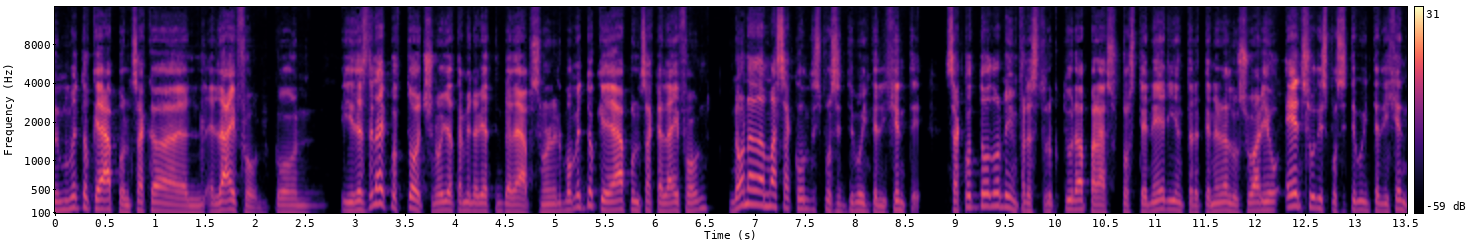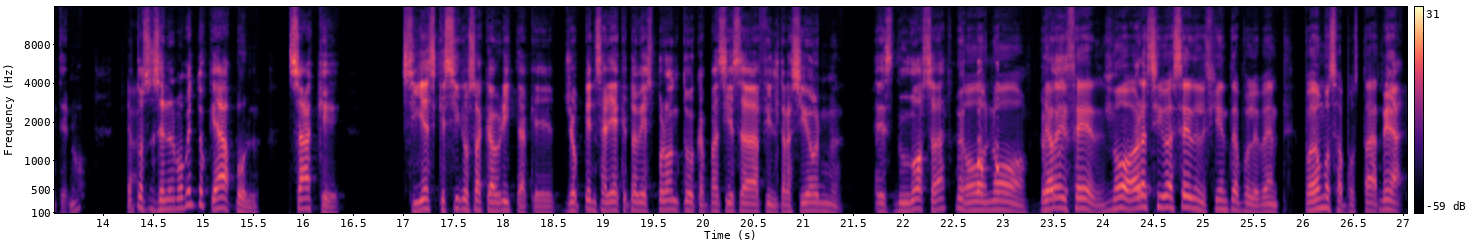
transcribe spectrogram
el momento que Apple saca el, iPhone con, y desde el iPod Touch, ¿no? Ya también había tienda de apps. En el momento que Apple saca el iPhone, no nada más sacó un dispositivo inteligente, sacó toda una infraestructura para sostener y entretener al usuario en su dispositivo inteligente, ¿no? Entonces, en el momento que Apple saque, si es que sí lo saca ahorita, que yo pensaría que todavía es pronto, capaz si esa filtración es dudosa. No, no, debe ser. No, ahora sí va a ser el siguiente Apple Event. Podemos apostar. Mira,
